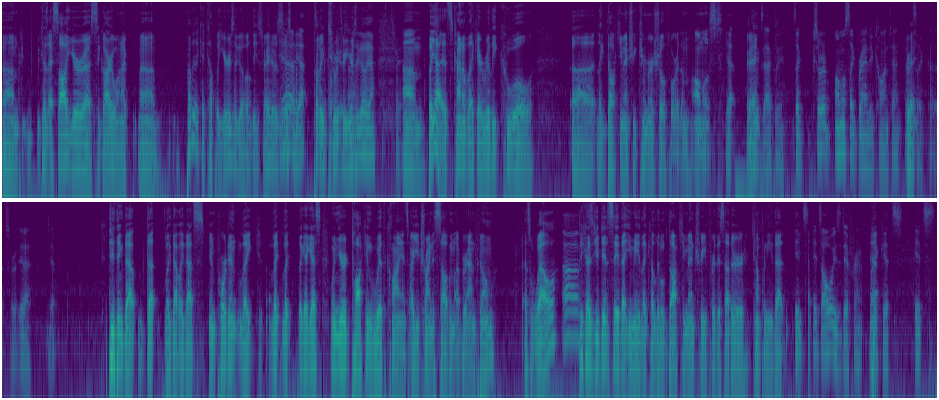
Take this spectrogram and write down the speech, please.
Um, because I saw your uh, cigar one, I um, probably like a couple years ago at least, right? It was, it was Yeah, yeah. Probably two or three years now. ago, yeah. That's right. Um, but yeah, it's kind of like a really cool, uh, like documentary commercial for them almost. Yeah, yeah, right? exactly. It's like sort of almost like branded content, but it's Right. like kind of sort of yeah. yeah. Do you think that that like that like that's important? Like like like like I guess when you're talking with clients, are you trying to sell them a brand film as well? Um, Because you did say that you made like a little documentary for this other company that it's it's always different. Yeah. Like it's it's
